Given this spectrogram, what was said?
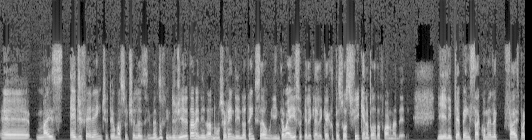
É, mas é diferente, tem uma sutileza assim. Mas no fim do dia ele está vendendo anúncio, vendendo atenção. E então é isso que ele quer. Ele quer que as pessoas fiquem na plataforma dele. E ele quer pensar como ele faz para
